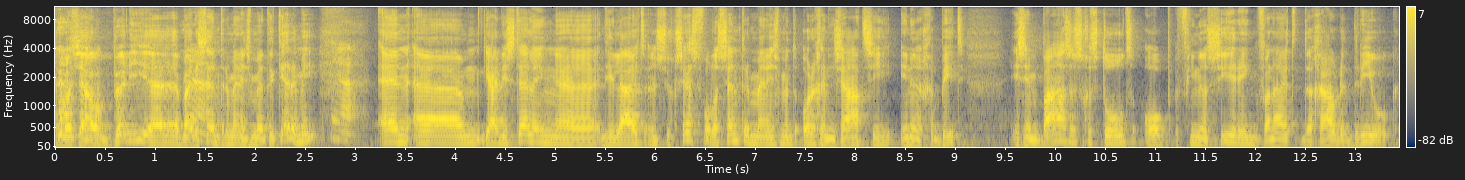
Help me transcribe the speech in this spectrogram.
dat was jouw buddy eh, bij de. Centrum Management Academy. Ja, En ehm, ja, die stelling eh, die luidt... een succesvolle centrummanagementorganisatie in een gebied... is in basis gestoeld op financiering vanuit de Gouden Driehoek.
